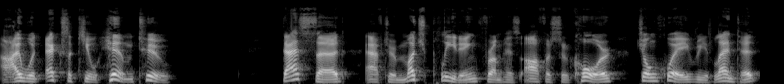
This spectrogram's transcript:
I would execute him too. That said, after much pleading from his officer corps, Zhong Hui relented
